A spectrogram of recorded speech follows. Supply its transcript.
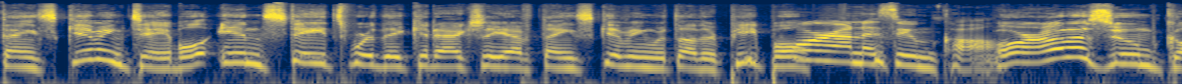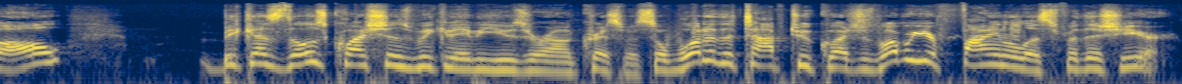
Thanksgiving table in states where they could actually have Thanksgiving with other people Or on a Zoom call. or on a Zoom call because those questions we can maybe use around Christmas. So, what are the top two questions? What were your finalists for this year?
